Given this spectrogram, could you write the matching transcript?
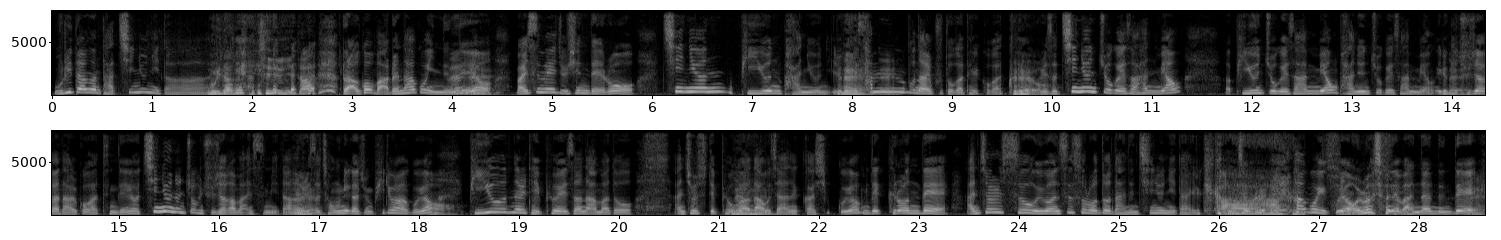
우리 당은 다 친윤이다. 우리 당은 다 친윤이다? 라고 말은 하고 있는데요. 네네. 말씀해 주신 대로 친윤, 비윤, 반윤 이렇게 네, 3분할 구도가 될 것 같아요. 그래요. 그래서 친윤 쪽에서 한 명, 어, 비윤 쪽에서 한 명, 반윤 쪽에서 한 명 이렇게 네. 주자가 나올 것 같은데요. 친윤은 좀 주자가 많습니다. 네. 그래서 정리가 좀 필요하고요. 어. 비윤을 대표해서는 아마도 안철수 대표가 네. 나오지 않을까 싶고요. 근데 그런데 안철수 의원 스스로도 나는 친윤이다 이렇게 강조를 아, 하고 있고요. 얼마 전에 그렇죠. 만났는데 네.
